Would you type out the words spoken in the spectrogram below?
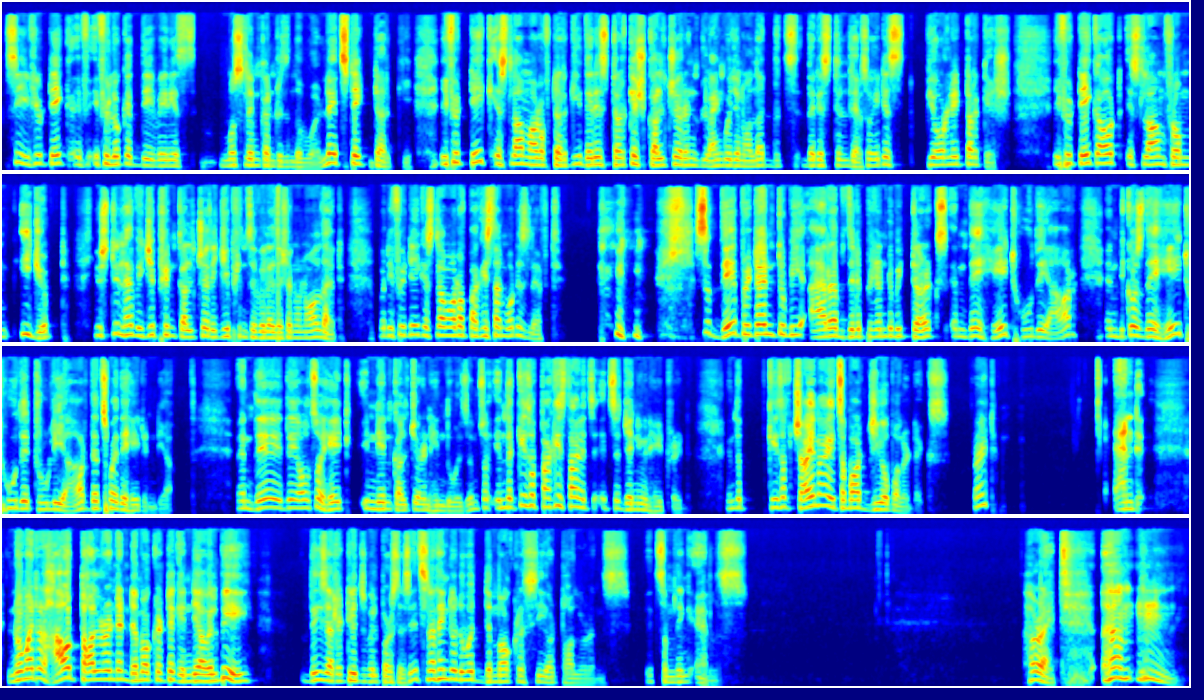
See, if you take, if, if you look at the various Muslim countries in the world, let's take Turkey. If you take Islam out of Turkey, there is Turkish culture and language and all that that's, that is still there. So it is purely Turkish. If you take out Islam from Egypt, you still have Egyptian culture, Egyptian civilization, and all that. But if you take Islam out of Pakistan, what is left? so they pretend to be Arabs, they pretend to be Turks, and they hate who they are. And because they hate who they truly are, that's why they hate India. And they they also hate Indian culture and Hinduism. So in the case of Pakistan, it's it's a genuine hatred. In the case of China, it's about geopolitics, right? And no matter how tolerant and democratic India will be, these attitudes will persist. It's nothing to do with democracy or tolerance. It's something else. All right. Um,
